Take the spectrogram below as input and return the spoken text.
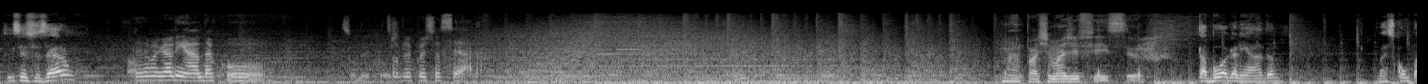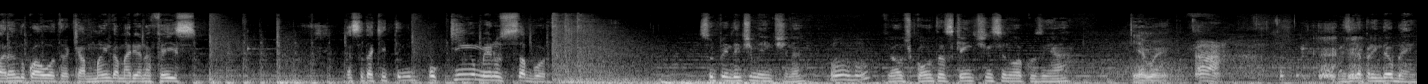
O que vocês fizeram? Era uma galinhada com Sobrecoxa. sobrecoxa seara. A parte mais difícil. Tá boa a galinhada, mas comparando com a outra que a mãe da Mariana fez, essa daqui tem um pouquinho menos de sabor. Surpreendentemente, né? Uhum. Afinal de contas, quem te ensinou a cozinhar? Minha mãe. Ah, Mas ele aprendeu bem.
